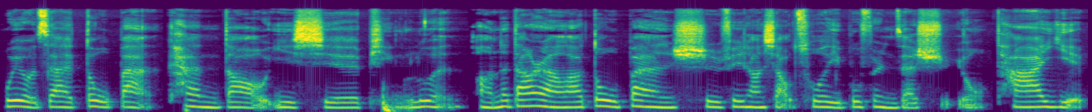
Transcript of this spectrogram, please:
我有在豆瓣看到一些评论啊。那当然啦，豆瓣是非常小撮的一部分人在使用，它也。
